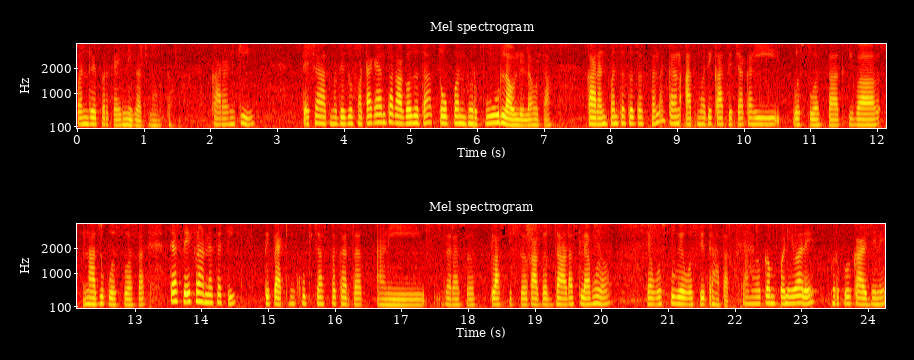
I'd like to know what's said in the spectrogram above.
पण रेपर काही निघत नव्हतं. कारण की त्याच्या आतमध्ये जो फटाक्यांचा कागद होता तो पण भरपूर लावलेला होता. कारण पण तसंच असतं ना कारण आतमध्ये काचेच्या काही वस्तू असतात किंवा नाजूक वस्तू असतात त्या सेफ राहण्यासाठी ते पॅकिंग खूप जास्त करतात आणि जरासं प्लास्टिकचं कागद जाड असल्यामुळं त्या वस्तू व्यवस्थित राहतात. त्यामुळं कंपनीवाले भरपूर काळजीने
